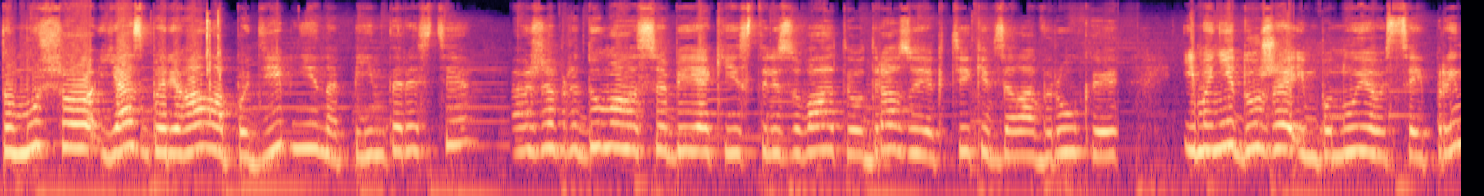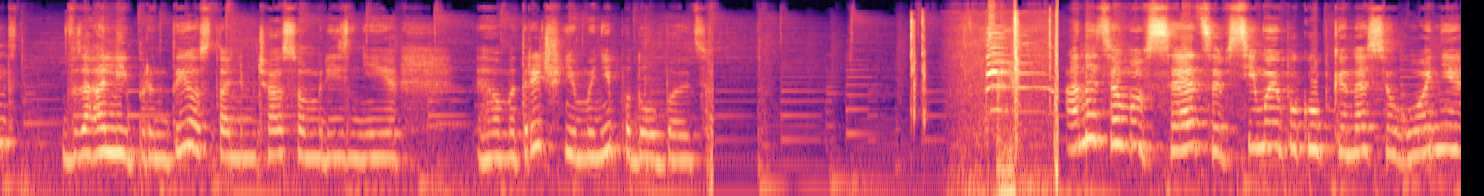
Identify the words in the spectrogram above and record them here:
Тому що я зберігала подібні на Пінтересті. Я вже придумала собі, як її стилізувати одразу, як тільки взяла в руки. І мені дуже імпонує ось цей принт. Взагалі принти останнім часом різні геометричні мені подобаються. А на цьому все. Це всі мої покупки на сьогодні.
